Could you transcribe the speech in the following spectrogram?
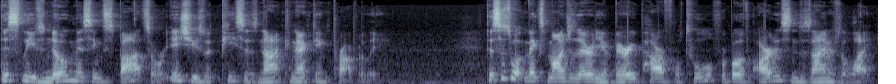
This leaves no missing spots or issues with pieces not connecting properly. This is what makes modularity a very powerful tool for both artists and designers alike.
